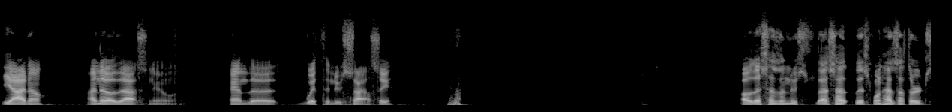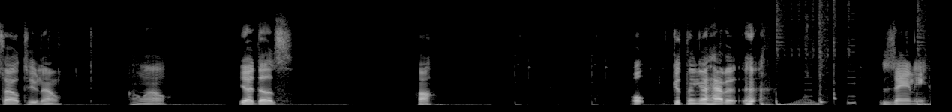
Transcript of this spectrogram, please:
Yeah, I know. I know that's new. And the with the new style, see? Oh, this has a new. That's this one has a third style too now. Oh wow. Yeah, it does. Huh. Well, good thing I have it. Zanny.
